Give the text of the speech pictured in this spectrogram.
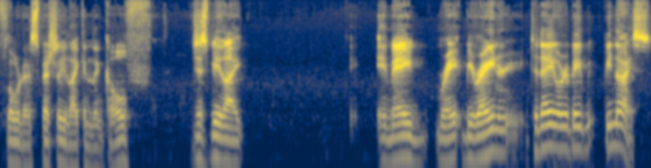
Florida, especially like in the Gulf. Just be like, it may ra- be rain or- today, or it may be nice.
